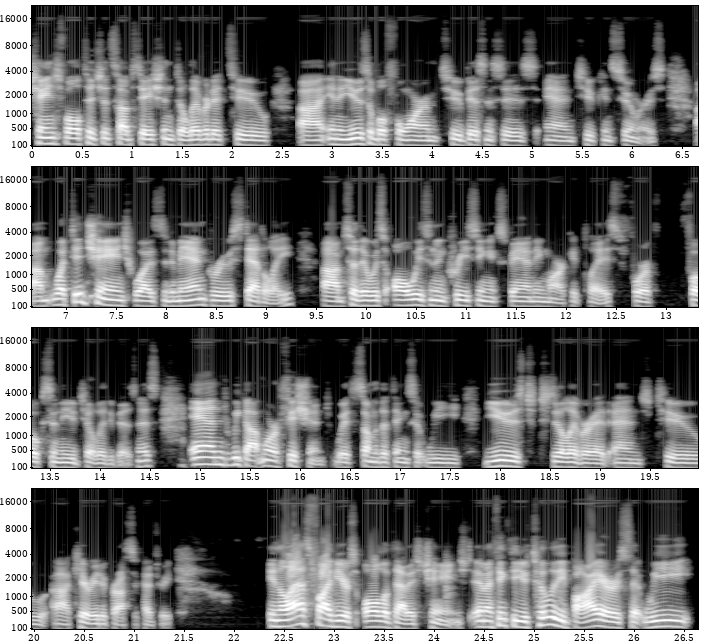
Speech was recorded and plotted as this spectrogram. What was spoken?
changed voltage at substation, delivered it to uh, in a usable form to businesses and to consumers. Um, what did change was the demand grew steadily, um, so there was always an increasing, expanding marketplace for folks in the utility business, and we got more efficient with some of the things that we used to deliver it and to uh, carry it across the country in the last five years, all of that has changed. And I think the utility buyers that we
